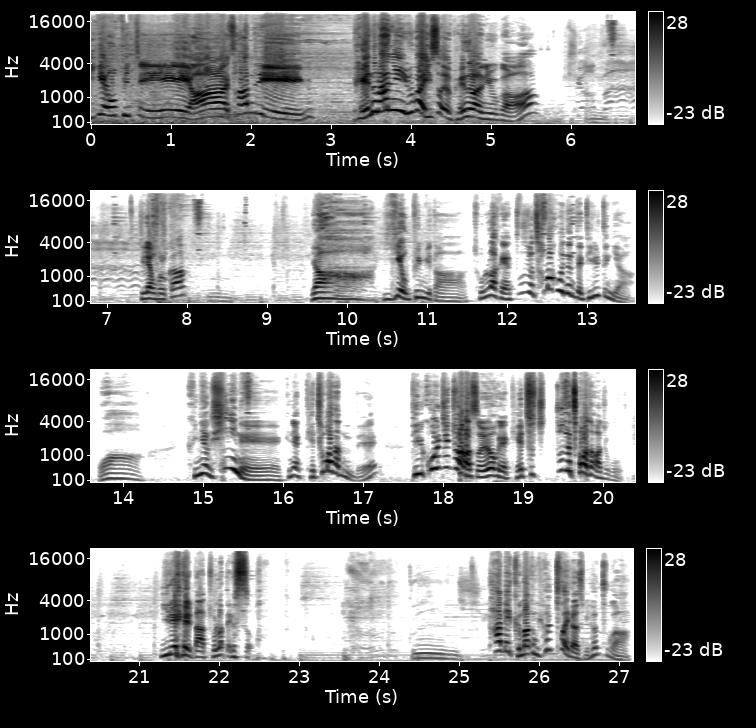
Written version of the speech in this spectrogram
이게 오피지. 아 사람들이 배는 한 이유가 있어요 배는 한 이유가. 딜량 볼까? 야 이게 오피입니다. 졸라 그냥 두드려 쳐맞고 있는데 딜 1등이야. 와 그냥 신이네. 그냥 개쳐 맞았는데 딜 꼴질 줄 알았어요. 그냥 개쳐 두드려 쳐맞아가지고. 이래 나 졸라 때렸어. 음, 탑에 그만큼 혈투가 일어났습니다 혈투가.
